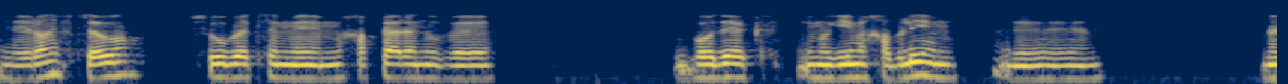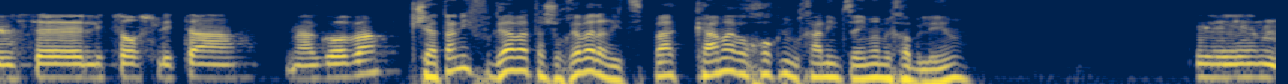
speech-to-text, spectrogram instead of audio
לא נפצעו, שהוא בעצם מחפה עלינו ובודק אם מגיעים מחבלים, מנסה ליצור שליטה מהגובה. כשאתה נפגע ואתה שוכב על הרצפה, כמה רחוק ממך נמצאים המחבלים? אמ,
